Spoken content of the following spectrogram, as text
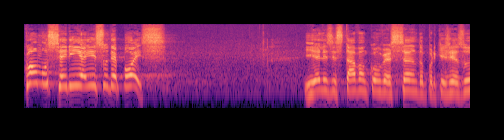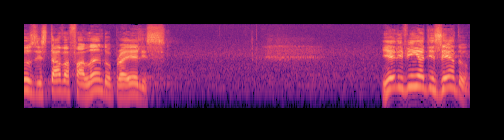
como seria isso depois? E eles estavam conversando porque Jesus estava falando para eles. E ele vinha dizendo:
